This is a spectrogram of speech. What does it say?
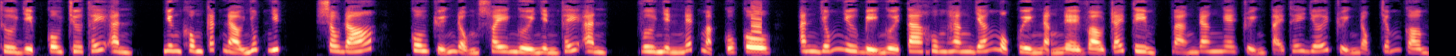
thừa dịp cô chưa thấy anh, nhưng không cách nào nhúc nhích, sau đó, cô chuyển động xoay người nhìn thấy anh, vừa nhìn nét mặt của cô, anh giống như bị người ta hung hăng giáng một quyền nặng nề vào trái tim, bạn đang nghe truyện tại thế giới truyện đọc.com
